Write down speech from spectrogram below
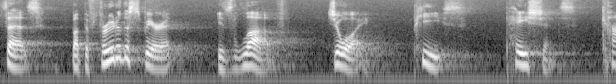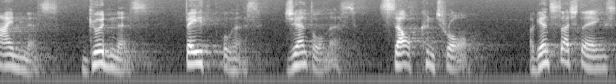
says, But the fruit of the Spirit is love, joy, peace, patience, kindness, goodness, faithfulness, gentleness, self control. Against such things,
